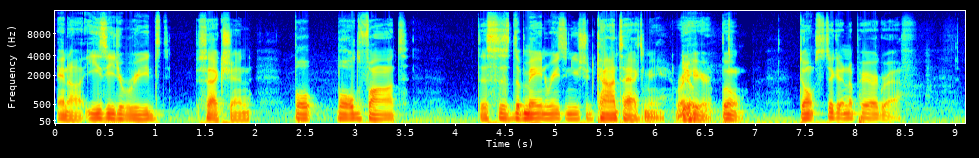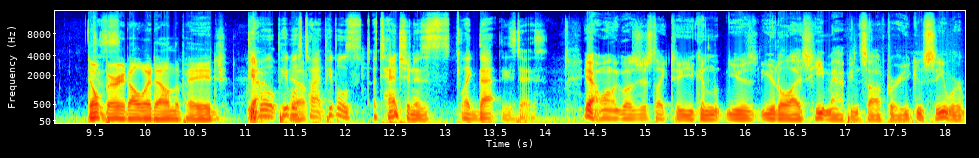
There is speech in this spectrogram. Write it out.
in a easy to read section, bold, bold font. This is the main reason you should contact me right Yep. here. Boom. Don't stick it in a paragraph. Don't bury it all the way down the page. Yeah. People, people's Yep. time, people's attention is like that these days. Yeah, well, it goes just like to you can use utilize heat mapping software. You can see where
